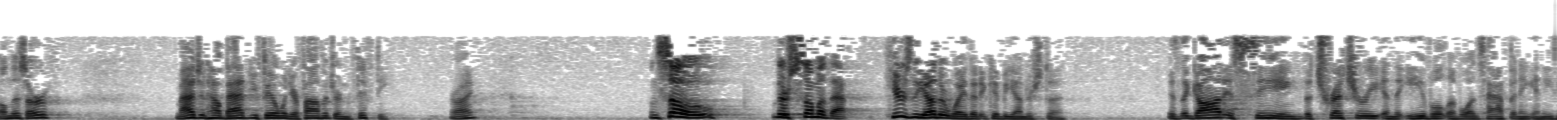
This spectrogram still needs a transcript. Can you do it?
on this earth? Imagine how bad you feel when you're 550, right? And so, there's some of that. Here's the other way that it could be understood is that God is seeing the treachery and the evil of what's happening, and He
